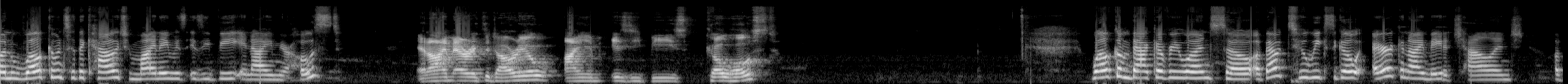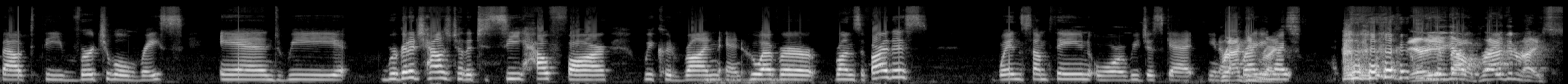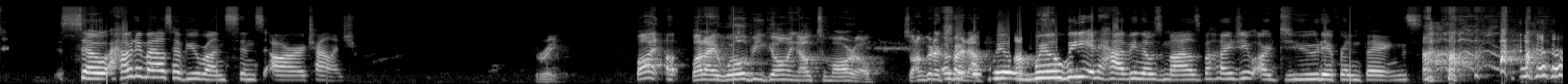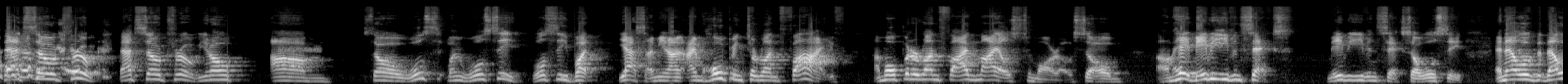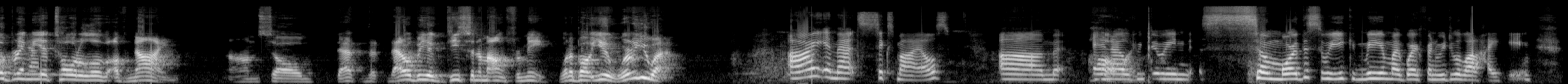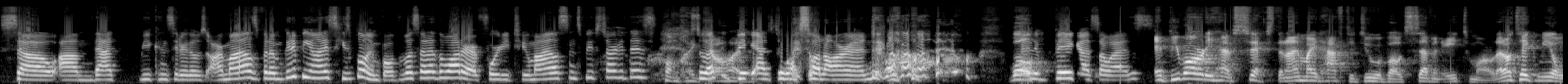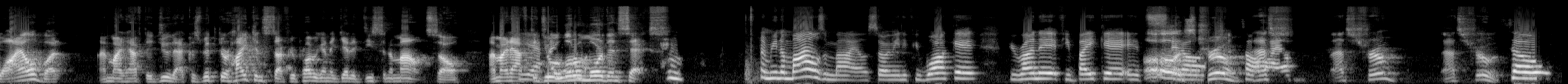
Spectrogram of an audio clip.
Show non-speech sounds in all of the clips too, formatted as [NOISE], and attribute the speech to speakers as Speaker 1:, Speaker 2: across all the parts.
Speaker 1: Everyone. Welcome to the couch. My name is Izzy B, and I am your host.
Speaker 2: And I'm Eric Daddario. I am Izzy B's co host.
Speaker 1: Welcome back, everyone. So, about two weeks ago, Eric and I made a challenge about the virtual race, and we were going to challenge each other to see how far we could run, and whoever runs the farthest wins something, or we just get, you know,
Speaker 2: bragging, bragging rights. rights there [LAUGHS] you go, bragging rights.
Speaker 1: So, how many miles have you run since our challenge?
Speaker 2: Three. But oh. but I will be going out tomorrow. So I'm gonna try okay, to.
Speaker 1: Will, will we and having those miles behind you are two different things. [LAUGHS] [LAUGHS]
Speaker 2: That's so true. That's so true. You know, um, so we'll see. I mean, we'll see. We'll see. But yes, I mean, I, I'm hoping to run five. I'm hoping to run five miles tomorrow. So um, hey, maybe even six, maybe even six. So we'll see. And that will that would bring me a total of, of nine. Um, so that, that that'll be a decent amount for me. What about you? Where are you at?
Speaker 1: I am at six miles. Um, and oh, I'll be doing some more this week. Me and my boyfriend, we do a lot of hiking. So um, that we consider those our miles. But I'm going to be honest, he's blowing both of us out of the water at 42 miles since we've started this.
Speaker 2: Oh my
Speaker 1: so God. that's a big SOS on our end. [LAUGHS] well, and a big SOS.
Speaker 2: If you already have six, then I might have to do about seven, eight tomorrow. That'll take me a while, but I might have to do that because with your hiking stuff, you're probably going to get a decent amount. So I might have yeah, to do a little more than six. [CLEARS THROAT]
Speaker 1: I mean, a mile's a mile. So I mean, if you walk it, if you run it, if you bike it, it's
Speaker 2: oh, it's all, true. That's that's true. That's true.
Speaker 1: So,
